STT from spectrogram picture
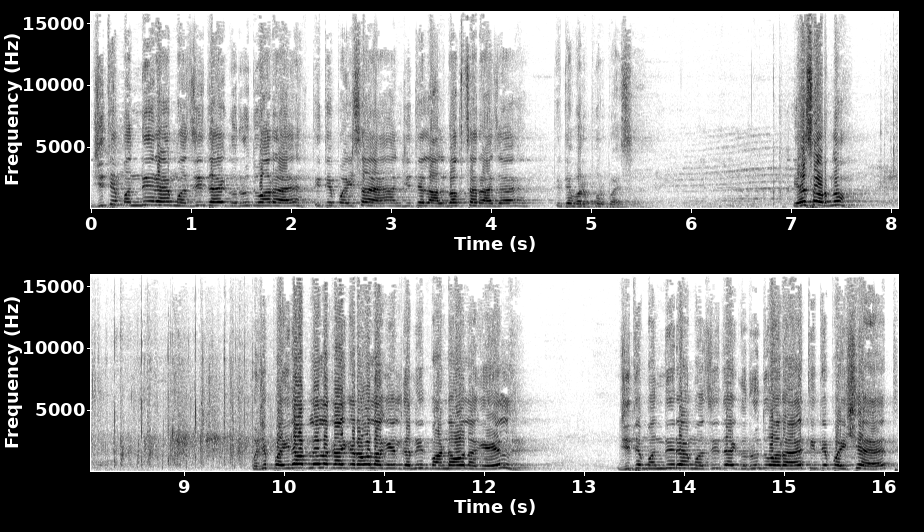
जिथे मंदिर आहे मस्जिद आहे गुरुद्वारा आहे तिथे पैसा आहे आणि जिथे लालबागचा राजा आहे तिथे भरपूर पैसा आहे. येस और नो म्हणजे पहिलं आपल्याला काय करावं लागेल? गणित मांडावं लागेल. जिथे मंदिर आहे मस्जिद आहे गुरुद्वारा आहे तिथे पैसे आहेत.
